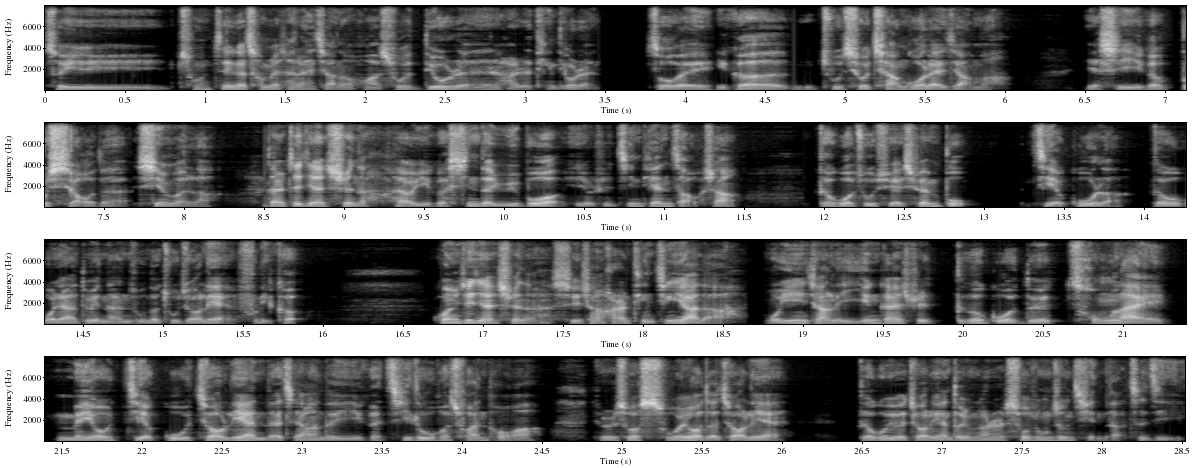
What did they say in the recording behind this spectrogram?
所以从这个层面上来讲的话，说丢人还是挺丢人。作为一个足球强国来讲嘛。也是一个不小的新闻了。但是这件事呢，还有一个新的余波，也就是今天早上，德国足协宣布解雇了德国国家队男足的主教练弗里克。关于这件事呢，实际上还是挺惊讶的啊。我印象里应该是德国队从来没有解雇教练的这样的一个记录和传统啊，就是说所有的教练，德国队的教练都应该是寿终正寝的，自己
